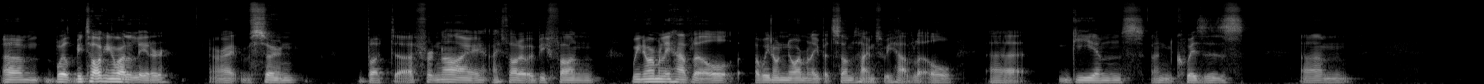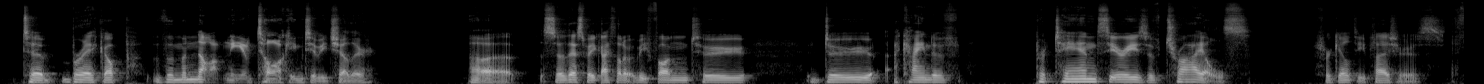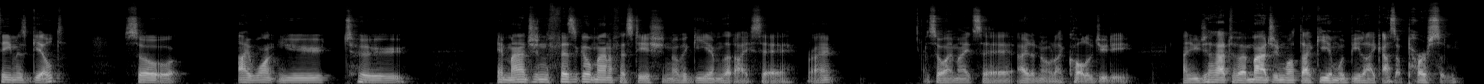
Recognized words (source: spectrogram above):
Um, we'll be talking about it later. All right, soon. But uh, for now, I thought it would be fun. We normally have little, uh, we don't normally, but sometimes we have little uh, games and quizzes um, to break up the monotony of talking to each other. Uh, so this week I thought it would be fun to do a kind of pretend series of trials for guilty pleasures. The theme is guilt. So I want you to imagine the physical manifestation of a game that I say, right? So I might say, I don't know, like Call of Duty. And you just have to imagine what that game would be like as a person.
